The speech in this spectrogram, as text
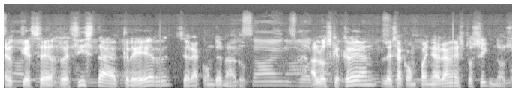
El que se resista a creer será condenado. A los que crean les acompañarán estos signos.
